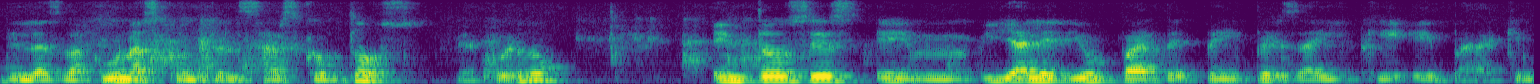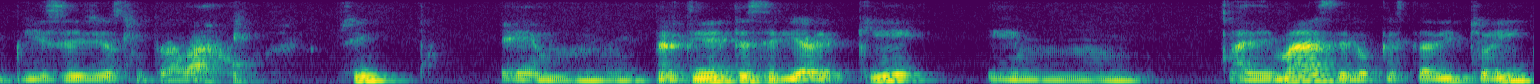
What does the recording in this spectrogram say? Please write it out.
de las vacunas contra el SARS-CoV-2, ¿de acuerdo? Entonces, em, ya le dio un par de papers ahí que, eh, para que empiece ella su trabajo, ¿sí? Em, pertinente sería ver qué, em, además de lo que está dicho ahí,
